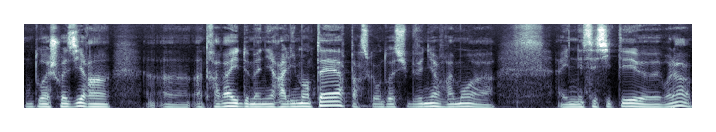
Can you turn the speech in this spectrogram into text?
on doit choisir un, un- un travail de manière alimentaire parce qu'on doit subvenir vraiment à, à une nécessité, euh, voilà.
